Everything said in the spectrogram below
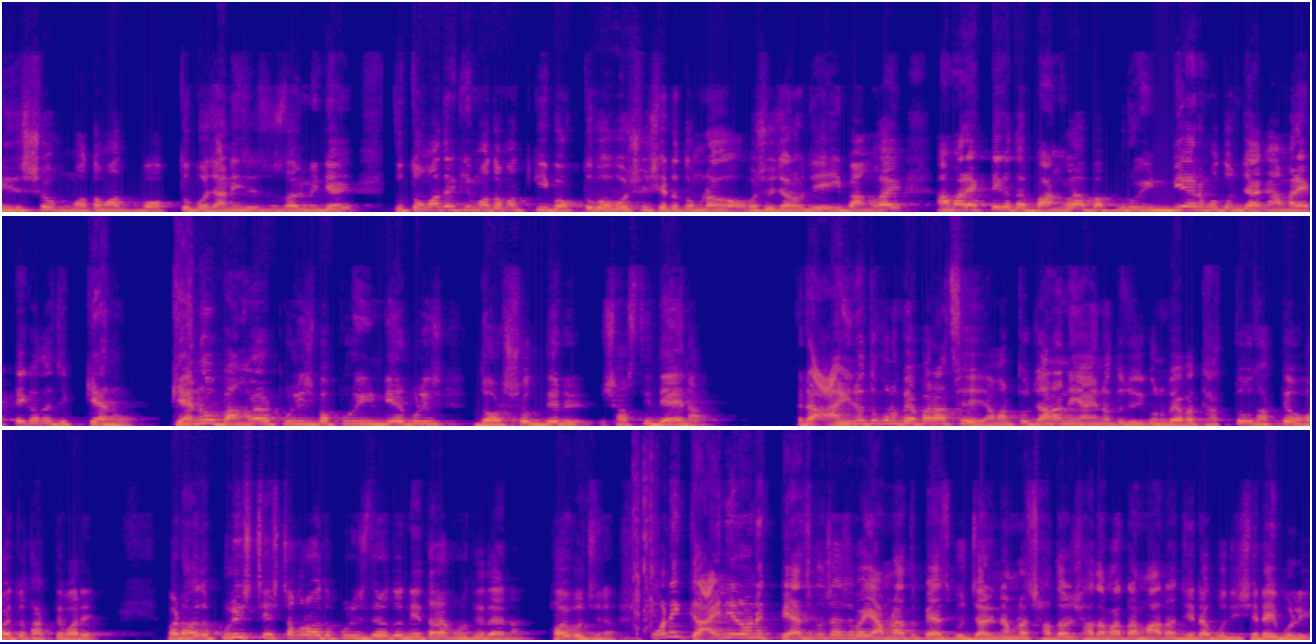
নিজস্ব মতামত বক্তব্য জানিয়েছে সোশ্যাল মিডিয়ায় তো তোমাদের কি মতামত কি বক্তব্য? অবশ্যই সেটা তোমরাও অবশ্যই জানো যে এই বাংলায় আমার একটাই কথা বাংলা বা পুরো ইন্ডিয়ার মতন জায়গা আমার একটাই কথা যে কেন? কেন বাংলার পুলিশ বা পুরো ইন্ডিয়ার পুলিশ দর্শকদের শাস্তি দেয় না? এটা আইনত কোনো ব্যাপার আছে? আমার তো জানা নেই, আইনত যদি কোনো ব্যাপার থাকতেও থাকতেও হয়তো থাকতে পারে। বাট হয়তো পুলিশ চেষ্টা করে, হয়তো পুলিশদের হয়তো নেতারা করতে দেয় না। হয় বলছি না। অনেক আইনের অনেক প্যাচ গোছ আছে ভাই, আমরা তো প্যাচ গোছ জানি না, আমরা সাধারণ সাদা মাটা মারা যেটা বুঝি সেটাই বলি।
